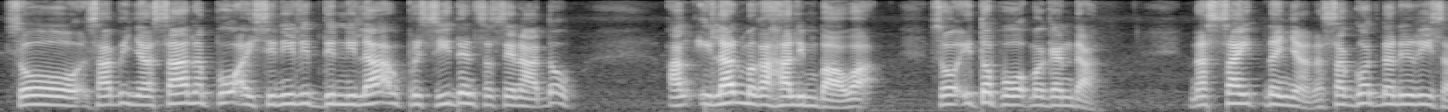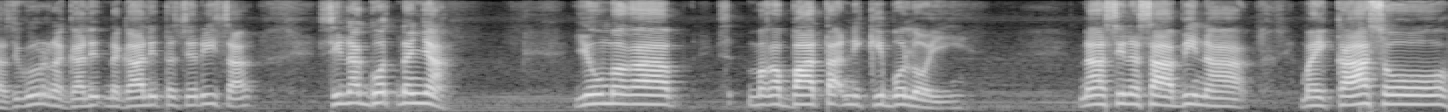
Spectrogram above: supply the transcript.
So, sabi niya, sana po ay sinilip din nila ang president sa Senado. Ang ilan mga halimbawa. So, ito po maganda. Na-cite na niya, nasagot na ni Risa. Siguro nagalit, nagalit na si Risa. Sinagot na niya yung mga mga bata ni Kiboloy na sinasabi na may kaso,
